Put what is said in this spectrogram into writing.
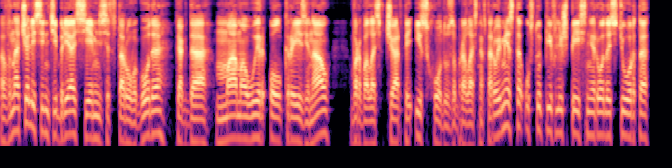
В начале сентября 72 года, когда «Mama We're All Crazy Now» ворвалась в чарты и сходу забралась на второе место, уступив лишь песне Рода Стюарта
